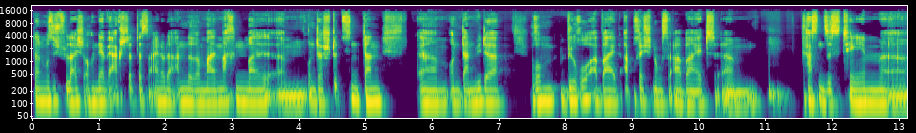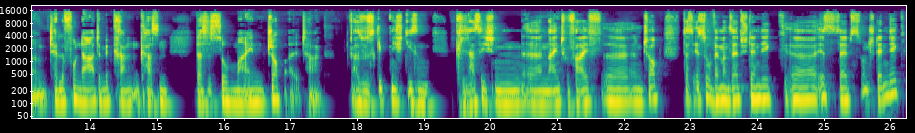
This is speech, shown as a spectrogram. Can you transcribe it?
Dann muss ich vielleicht auch in der Werkstatt das ein oder andere mal machen, mal ähm, unterstützend dann. Ähm, und dann wieder rum Büroarbeit, Abrechnungsarbeit, ähm, Kassensystem, äh, Telefonate mit Krankenkassen. Das ist so mein Joballtag. Also es gibt nicht diesen klassischen äh, 9-to-5-Job. Äh, das ist so, wenn man selbstständig äh, ist, selbst und ständig.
